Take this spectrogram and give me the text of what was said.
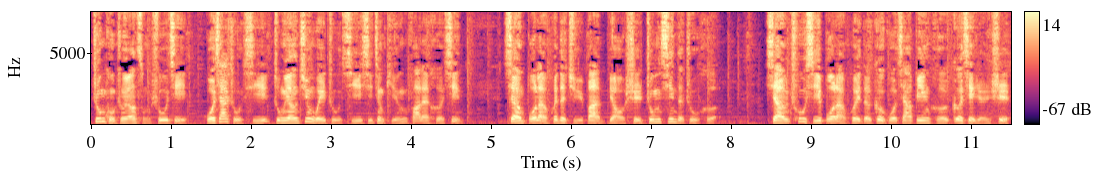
中共中央总书记、国家主席、中央军委主席习近平发来贺信，向博览会的举办表示衷心的祝贺，向出席博览会的各国嘉宾和各界人士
